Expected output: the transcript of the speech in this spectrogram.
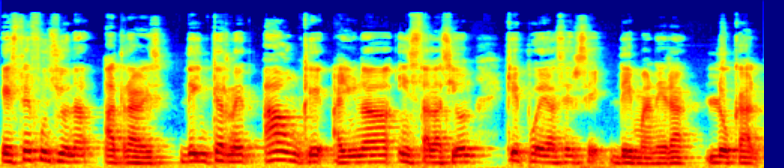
Este funciona a través de internet, aunque hay una instalación que puede hacerse de manera local.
